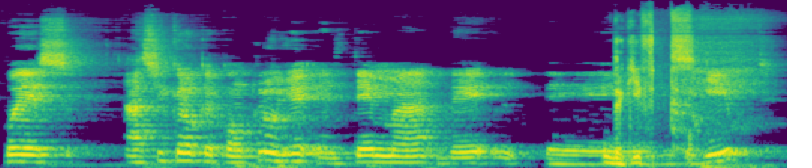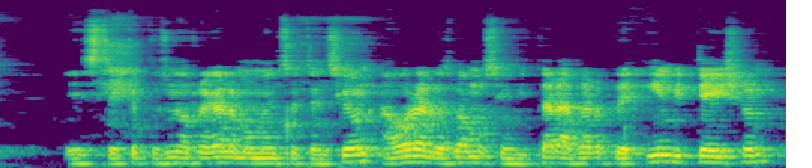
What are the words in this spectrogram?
Pues así creo que concluye el tema de, de The Gift. The Gift. Este, que pues nos regala momentos de tensión. Ahora los vamos a invitar a ver The Invitation,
